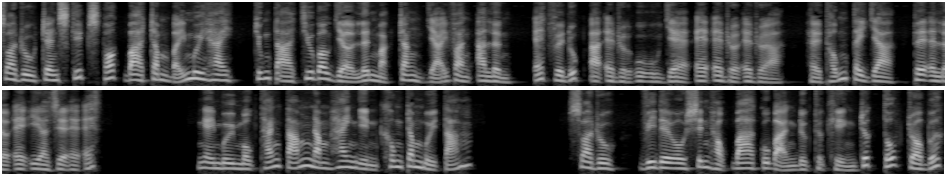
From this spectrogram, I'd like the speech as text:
Soaru trên Skip Spot 372, chúng ta chưa bao giờ lên mặt trăng giải vàng Allen, SVWARUUZERRA, hệ thống Tây Gia, TLEIAGES. Ngày 11 tháng 8 năm 2018. Soaru, video sinh học 3 của bạn được thực hiện rất tốt Robert.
